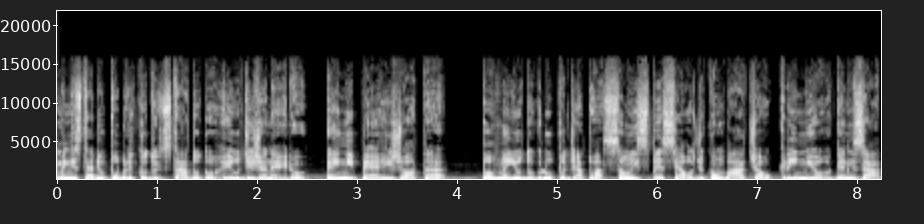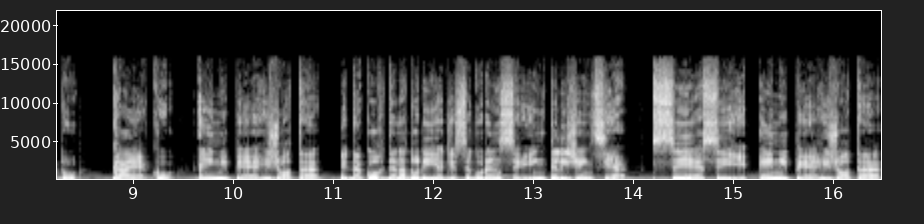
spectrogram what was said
Ministério Público do Estado do Rio de Janeiro, MPRJ, por meio do Grupo de Atuação Especial de Combate ao Crime Organizado, GAECO, MPRJ, e da Coordenadoria de Segurança e Inteligência, CSI MPRJ,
